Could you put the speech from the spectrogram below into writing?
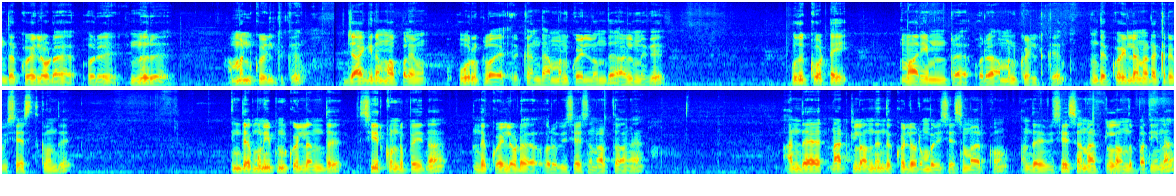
இந்த கோயிலோட ஒரு இன்னொரு அம்மன் கோயில் இருக்குது ஜாகிரம்மாப்பாளையம் ஊருக்குள்ளே இருக்க அந்த அம்மன் கோயில் வந்து அருள்மிகு புதுக்கோட்டை மாரியம்மன்ற ஒரு அம்மன் கோயில் இருக்குது இந்த கோயிலில் நடக்கிற விசேஷத்துக்கு வந்து இந்த முனிப்பன் கோயிலேருந்து சீர்கொண்டு போய் தான் இந்த கோயிலோட ஒரு விசேஷம் நடத்துவாங்க. அந்த நாட்களில் வந்து இந்த கோயில் ரொம்ப விசேஷமாக இருக்கும். அந்த விசேஷ நாட்களில் வந்து பார்த்திங்கன்னா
